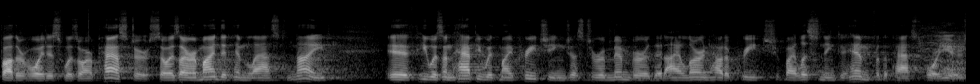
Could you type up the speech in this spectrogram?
Father Voitis was our pastor. So, as I reminded him last night, if he was unhappy with my preaching, just to remember that I learned how to preach by listening to him for the past four years.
